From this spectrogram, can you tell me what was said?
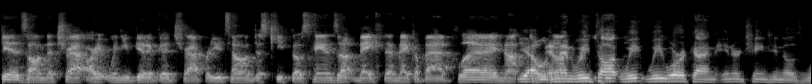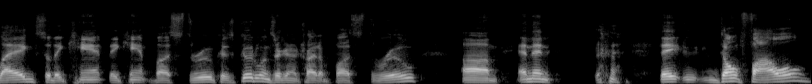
kids on the trap? Are when you get a good trap? Are you telling them just keep those hands up, make them make a bad play, not Yeah, and then we talk. We we work on interchanging those legs so they can't they can't bust through because good ones are going to try to bust through. Um, and then they don't foul.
